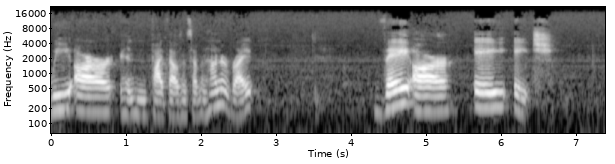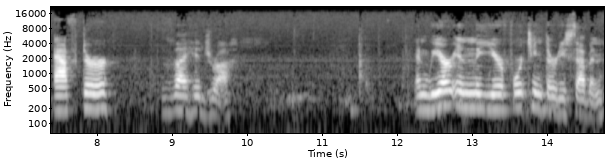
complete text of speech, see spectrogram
we are in 5700, right? They are AH, after the Hijra. And we are in the year 1437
